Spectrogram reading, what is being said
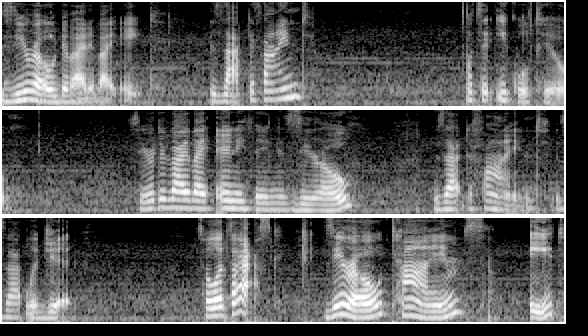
0 divided by 8? Is that defined? What's it equal to? 0 divided by anything is 0. Is that defined? Is that legit? So let's ask. 0 times 8,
